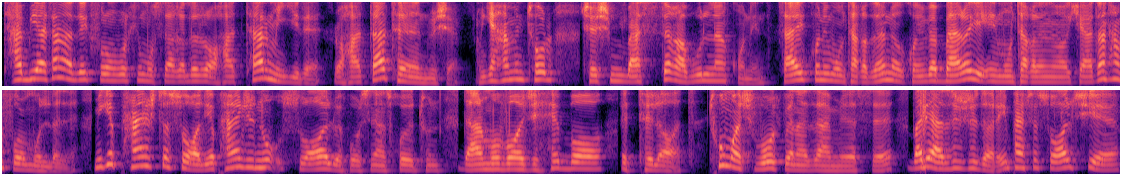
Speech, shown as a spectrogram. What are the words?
طبیعتا از یک framework مستقل راحت تر می‌گیره. راحت تر trend میشه. میگه همینطور چشم بسته قبول نکنین. سعی کنین منتقدانه نگاه کنین و برای این منتقدانه کردن هم فرمول داده. میگه 5 تا سوال یا 5 نوع سوال بپرسین از خودتون در مواجهه با اطلاعات. تو ماچ ورک به نظر می‌رسه ولی ارزشش داره. این 5 تا سوال چیه؟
